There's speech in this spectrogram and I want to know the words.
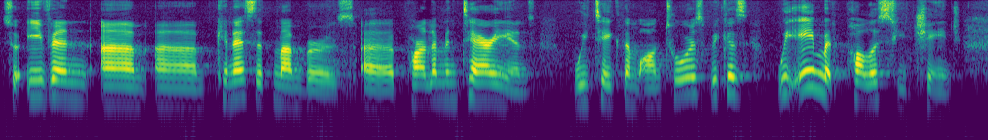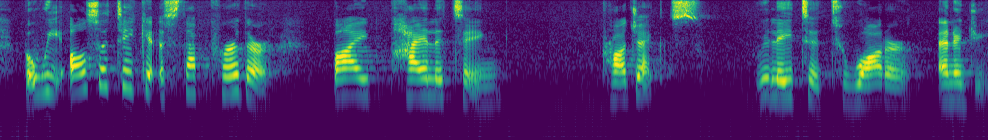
So even um, uh, knesset members uh, parliamentarians we take them on tours because we aim at policy change. But we also take it a step further by piloting projects related to water energy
